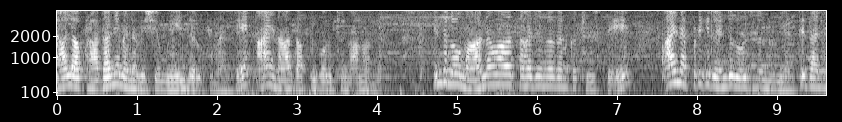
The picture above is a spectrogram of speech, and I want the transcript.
చాలా ప్రాధాన్యమైన విషయం ఏం జరుగుతుందంటే ఆయన దప్పికొనుచున్నాను అన్నాడు. ఇందులో మానవ సహజంగా కనుక చూస్తే ఆయన అప్పటికి రెండు రోజుల నుండి అంటే దాని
